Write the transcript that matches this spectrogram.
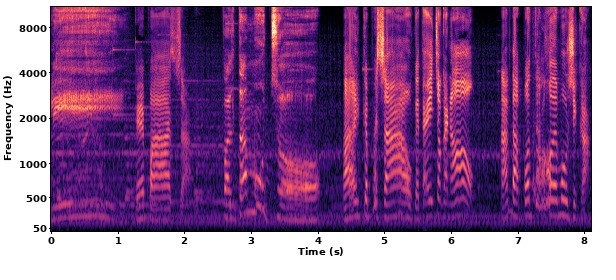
¿Qué pasa? Falta mucho. ¡Ay, qué pesado! ¡Que te he dicho que no! Anda, ponte algo de música.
